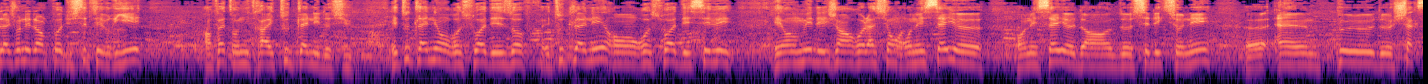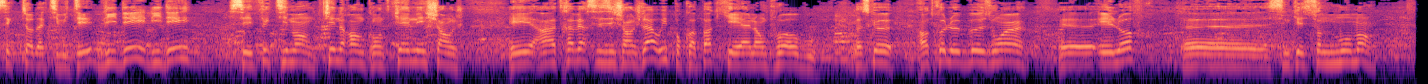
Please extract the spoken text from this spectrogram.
La journée de l'emploi du 7 février, en fait, on y travaille toute l'année dessus. Et toute l'année, on reçoit des offres. Et toute l'année, on reçoit des CV. Et on met des gens en relation. On essaye, euh, on essaye de sélectionner euh, un peu de chaque secteur d'activité. L'idée, l'idée, c'est effectivement qu'il y ait une rencontre, qu'il y ait un échange. Et à travers ces échanges-là, oui, pourquoi pas qu'il y ait un emploi au bout. Parce que entre le besoin euh, et l'offre, c'est une question de moment.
